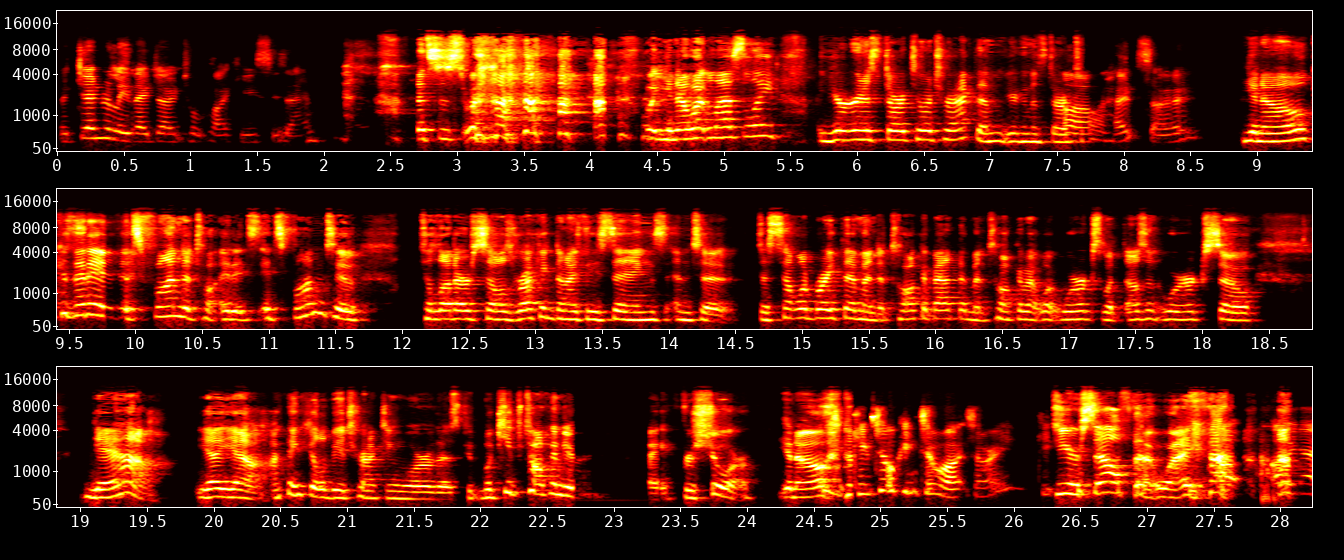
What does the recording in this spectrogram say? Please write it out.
But generally, they don't talk like you, Suzanne. It's just. but you know what, Lesley? You're going to start to attract them. You're going to start. Oh, to, I hope so. You know, because it is. It's fun to talk. It's it's fun to to let ourselves recognize these things and to to celebrate them and to talk about them and talk about what works what doesn't work so yeah yeah yeah i think you'll be attracting more of those people but keep talking to your way for sure you know keep talking to what sorry to yourself that way. oh, oh, yeah,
